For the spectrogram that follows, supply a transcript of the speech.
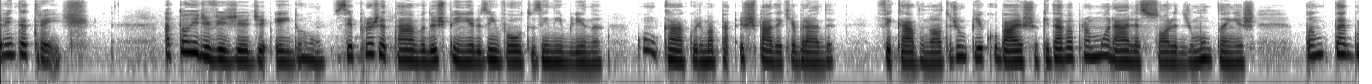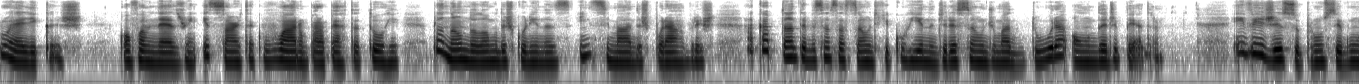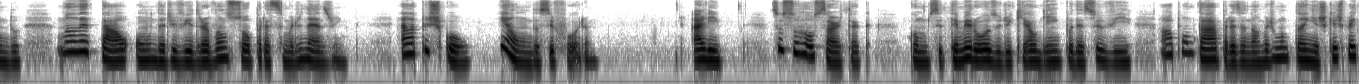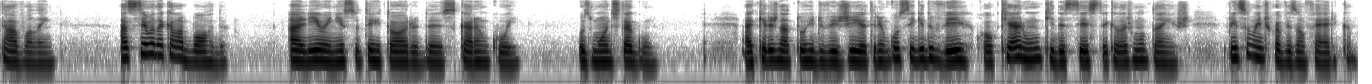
33 A torre de vigia de Eidolon se projetava dos pinheiros envoltos em neblina, com o caco de uma espada quebrada. Ficava no alto de um pico baixo que dava para uma muralha sólida de montanhas pantagruélicas. Conforme Nesrin e Sartak voaram para perto da torre, planando ao longo das colinas encimadas por árvores, a capitã teve a sensação de que corria na direção de uma dura onda de pedra. Em vez disso, por um segundo, uma letal onda de vidro avançou para cima de Nesrin. Ela piscou e a onda se fora. Ali, sussurrou Sartak, como se temeroso de que alguém pudesse ouvir ao apontar para as enormes montanhas que espreitavam além. Acima daquela borda. Ali é o início do território das Karankui, os Montes da. Aqueles na torre de vigia teriam conseguido ver qualquer um que descesse daquelas montanhas, principalmente com a visão férica.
